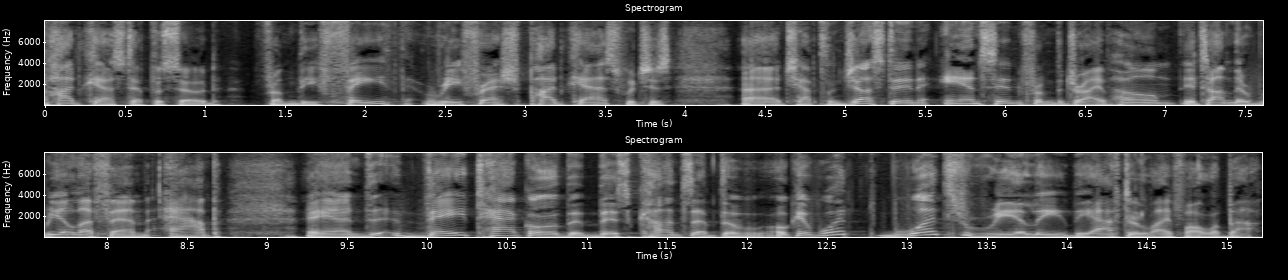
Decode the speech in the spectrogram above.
podcast episode from the Faith Refresh podcast, which is uh, Chaplain Justin Anson from the Drive Home. It's on the Real FM app, and they tackled this concept of okay, what what's really the afterlife all about?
